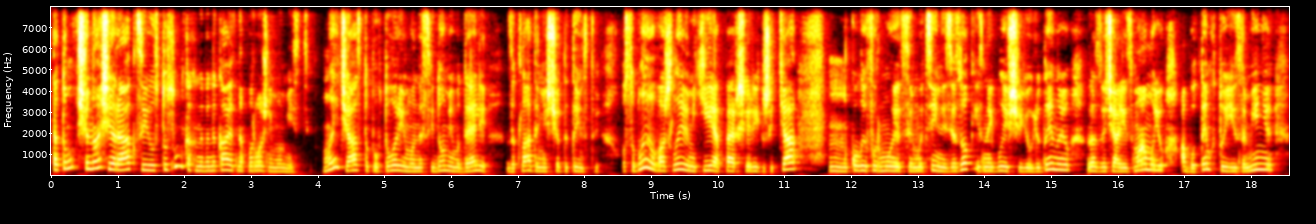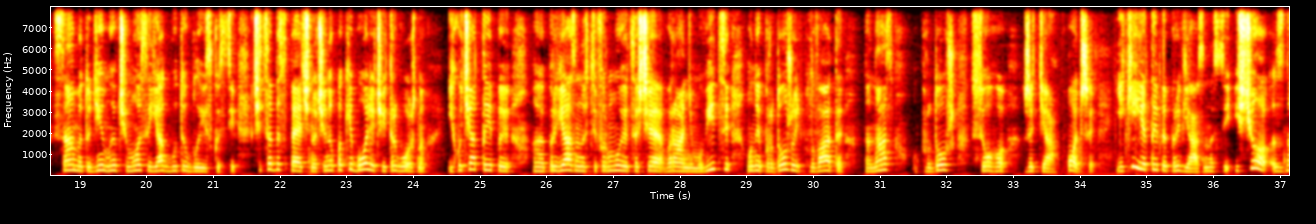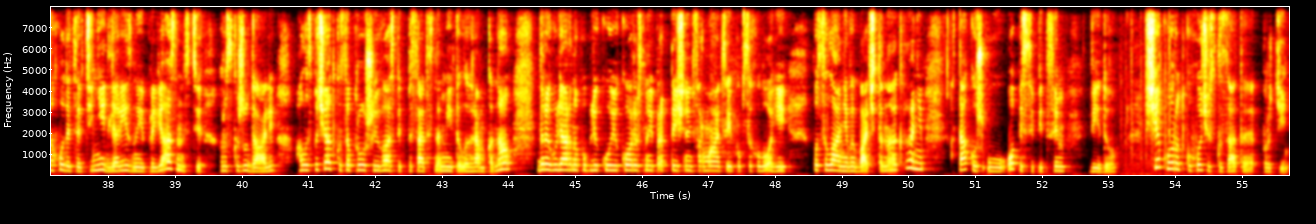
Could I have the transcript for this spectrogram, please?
Та тому, що наші реакції у стосунках не виникають на порожньому місці. Ми часто повторюємо несвідомі моделі, закладені ще в дитинстві. Особливо важливим є перший рік життя, коли формується емоційний зв'язок із найближчою людиною, зазвичай із мамою або тим, хто її замінює. Саме тоді ми вчимося, як бути в близькості, чи це безпечно, чи навпаки боляче і тривожно. І хоча типи е, прив'язаності формуються ще в ранньому віці, вони продовжують впливати на нас упродовж всього життя. Отже, які є типи прив'язаності і що знаходиться в тіні для різної прив'язаності, розкажу далі. Але спочатку запрошую вас підписатись на мій телеграм-канал, де регулярно публікую корисну і практичну інформацію по психології. Посилання ви бачите на екрані, а також у описі під цим відео. Ще коротко хочу сказати про тінь.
